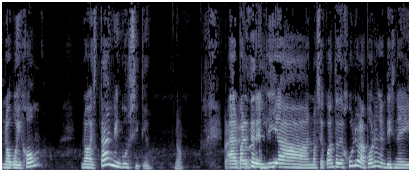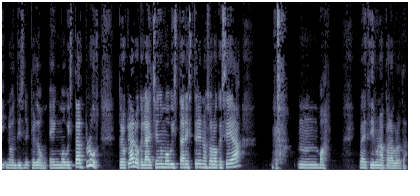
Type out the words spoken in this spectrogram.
No Way Home, no está en ningún sitio. No. Al parecer, el día no sé cuánto de julio la ponen en Disney, no en Disney, perdón, en Movistar Plus. Pero claro, que la echen en Movistar estrenos o lo que sea, mm, bueno, voy a decir una palabrota.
